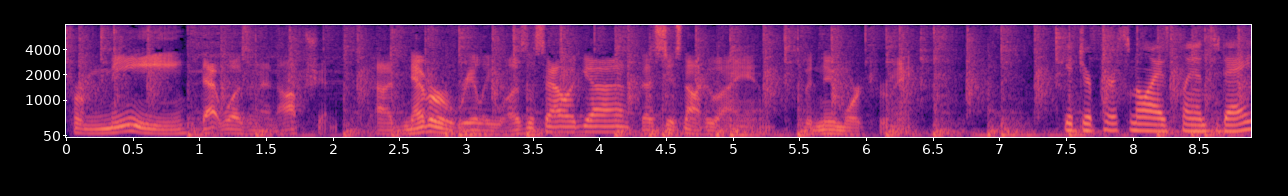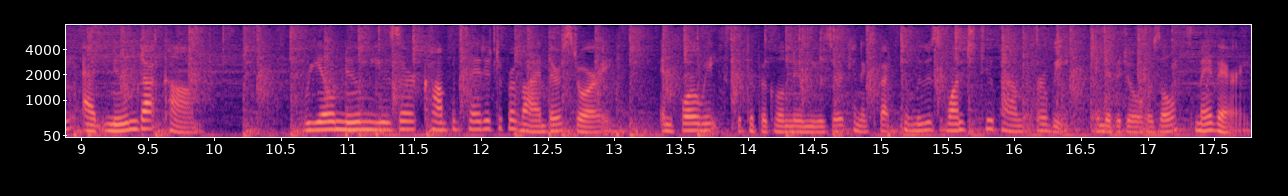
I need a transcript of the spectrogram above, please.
For me, that wasn't an option. I never really was a salad guy. That's just not who I am. But Noom worked for me. Get your personalized plan today at Noom.com. Real Noom user compensated to provide their story. In four weeks, the typical Noom user can expect to lose one to two pounds per week. Individual results may vary.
